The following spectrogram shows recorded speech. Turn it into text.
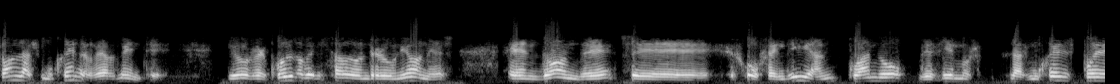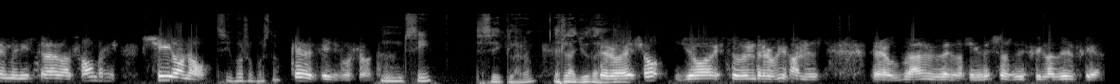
son las mujeres realmente. Yo recuerdo haber estado en reuniones en donde se ofendían cuando decimos las mujeres pueden ministrar a los hombres, sí o no. Sí, por supuesto. ¿Qué decís vosotros? Mm, sí. Sí, claro. Es la ayuda. Pero eso, yo estuve en reuniones eh, de las iglesias de Filadelfia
